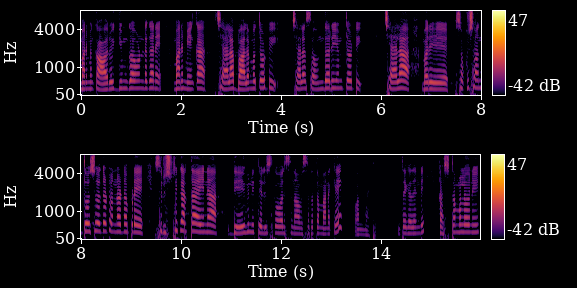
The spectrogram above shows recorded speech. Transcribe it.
మనం ఇంకా ఆరోగ్యంగా ఉండగానే మనం ఇంకా చాలా బలముతోటి చాలా సౌందర్యంతో చాలా మరి సుఖ సంతోషాలతో ఉన్నటప్పుడే సృష్టికర్త అయిన దేవుని తెలుసుకోవాల్సిన అవసరత మనకే ఉన్నది. అంతే కదండి? కష్టంలోని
